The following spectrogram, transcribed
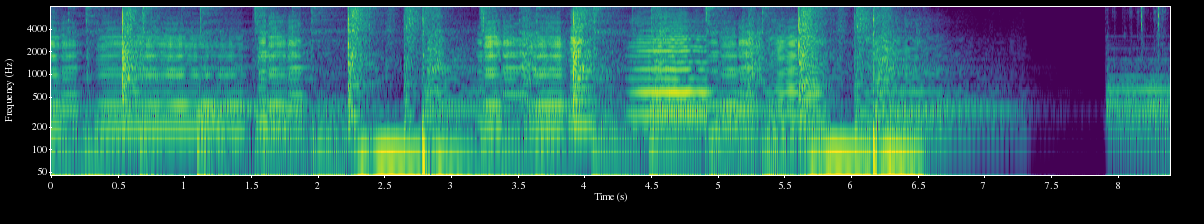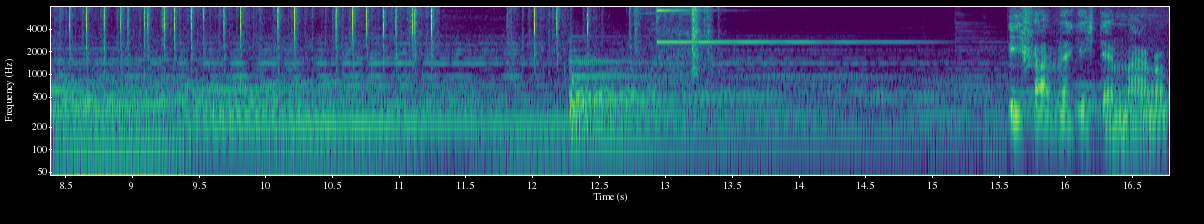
Ich war wirklich der Meinung,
